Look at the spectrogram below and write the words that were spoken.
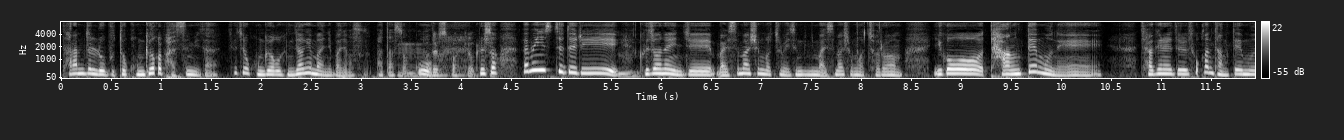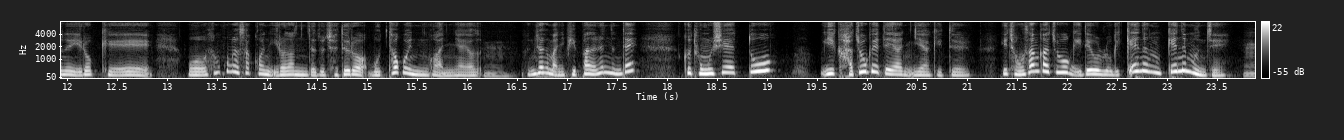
사람들로부터 공격을 받습니다. 실제로 공격을 굉장히 많이 받았- 받았었고 음. 그래서 페미니스트들이 음. 그 전에 이제 말씀하신 것처럼 이승빈님 말씀하신 것처럼 이거 당 때문에 자기네들 속한 당 때문에 이렇게 뭐 성폭력 사건이 일어났는데도 제대로 못 하고 있는 거 아니냐 여- 음. 굉장히 많이 비판을 했는데 그 동시에 또 이 가족에 대한 이야기들 이 정상가족 이데올로기 깨는 깨는 문제에 음.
